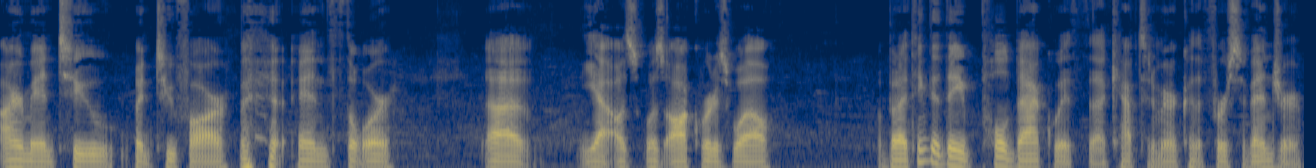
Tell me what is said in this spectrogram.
Iron Man two went too far, and Thor, uh, yeah, was was awkward as well. But I think that they pulled back with uh, Captain America: The First Avenger.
